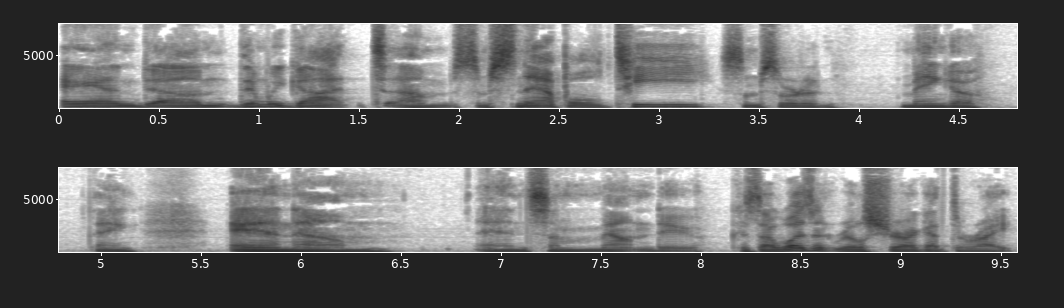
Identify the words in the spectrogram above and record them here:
and um, then we got um, some Snapple tea, some sort of mango thing, and um, and some Mountain Dew because I wasn't real sure I got the right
